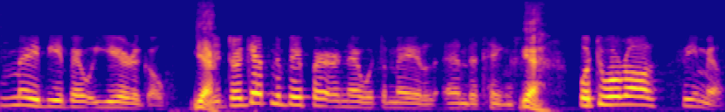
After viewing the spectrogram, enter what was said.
maybe about a year ago. Yeah. They're getting a bit better now with the male end of things. Yeah. But they were all female.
